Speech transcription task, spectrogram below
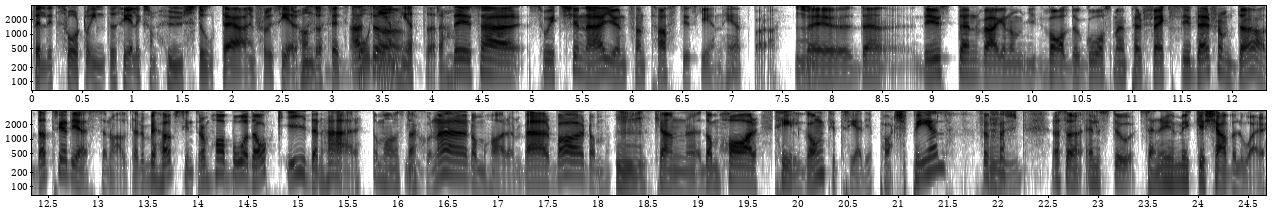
väldigt svårt att inte se liksom hur stort det är inför vi ser 132 Alltså, enheter. Det är så här, switchen är ju en fantastisk enhet bara. Mm. Det, är, den, det är just den vägen de valde att gå som en perfekt, det är därför de dödade 3DSen och allt det. Det behövs inte, de har både och i den här. De har en stationär, de har en bärbar, de, Mm. kan, de har tillgång till tredjepartsspel. För Mm. först, alltså en stor, sen är det ju mycket shovelware.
